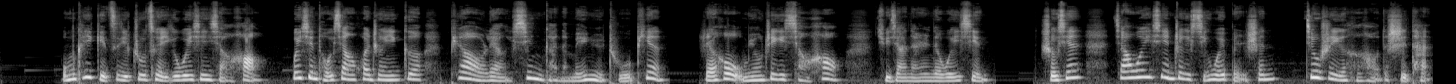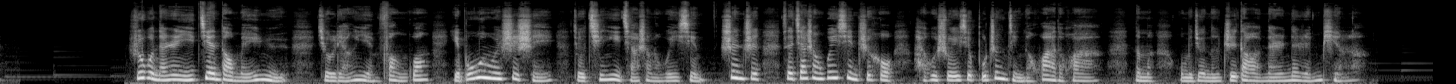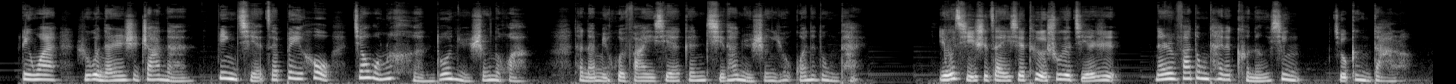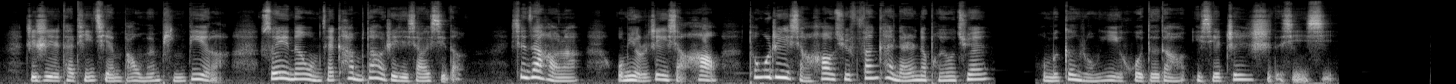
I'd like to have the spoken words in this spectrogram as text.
我们可以给自己注册一个微信小号，微信头像换成一个漂亮性感的美女图片，然后我们用这个小号去加男人的微信。首先，加微信这个行为本身就是一个很好的试探。如果男人一见到美女就两眼放光，也不问问是谁，就轻易加上了微信，甚至在加上微信之后还会说一些不正经的话的话，那么我们就能知道男人的人品了。另外，如果男人是渣男，并且在背后交往了很多女生的话，他难免会发一些跟其他女生有关的动态，尤其是在一些特殊的节日，男人发动态的可能性就更大了。只是他提前把我们屏蔽了，所以呢，我们才看不到这些消息的。现在好了，我们有了这个小号，通过这个小号去翻看男人的朋友圈，我们更容易获得到一些真实的信息。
